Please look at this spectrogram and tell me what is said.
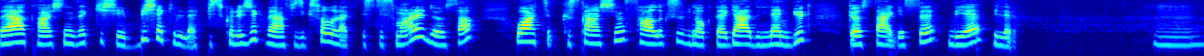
veya karşınızdaki kişiyi bir şekilde psikolojik veya fiziksel olarak istismar ediyorsa bu artık kıskançlığın sağlıksız bir noktaya geldiğinin en büyük göstergesi diyebilirim. Hmm.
